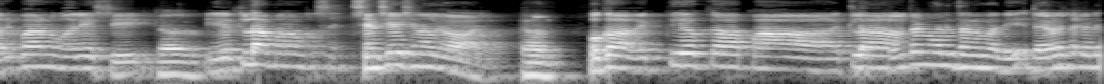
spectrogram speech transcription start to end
పరిపాలన వదిలేసి ఎట్లా మనం సెన్సేషనల్ కావాలి? ఒక వ్యక్తి యొక్క పా- ఎట్లా అది డైవర్ట్ అనేది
